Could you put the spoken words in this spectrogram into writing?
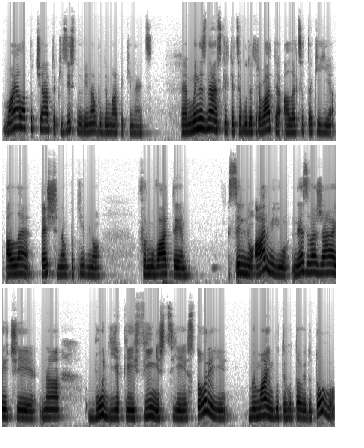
мала початок, і, звісно, війна буде мати кінець. Е, Ми не знаємо, скільки це буде тривати, але це так і є. Але те, що нам потрібно формувати сильну армію, незважаючи на будь-який фініш цієї історії, ми маємо бути готові до того,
